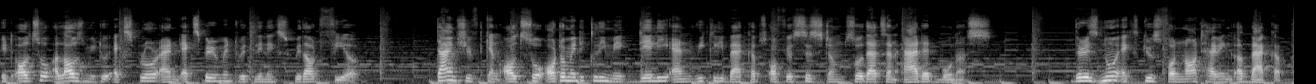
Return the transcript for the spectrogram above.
It also allows me to explore and experiment with Linux without fear. Timeshift can also automatically make daily and weekly backups of your system so that's an added bonus. There is no excuse for not having a backup.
